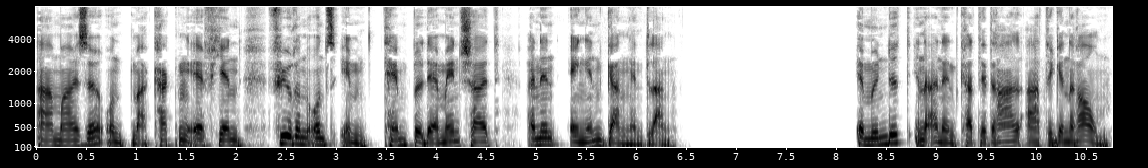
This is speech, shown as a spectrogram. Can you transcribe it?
Ameise und Makakenäffchen führen uns im Tempel der Menschheit einen engen Gang entlang. Er mündet in einen kathedralartigen Raum.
